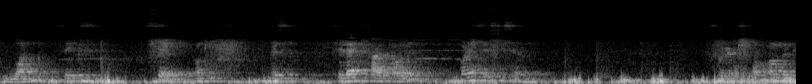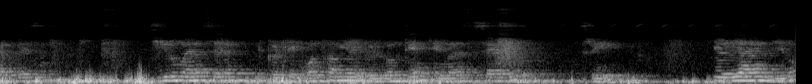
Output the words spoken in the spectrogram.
30516 okay. This is 3 lakh 5,167 so let us perform the calculation. 0 minus 7 it will take 1 from here it will become 10 10 minus 7 is 3 here we are having 0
